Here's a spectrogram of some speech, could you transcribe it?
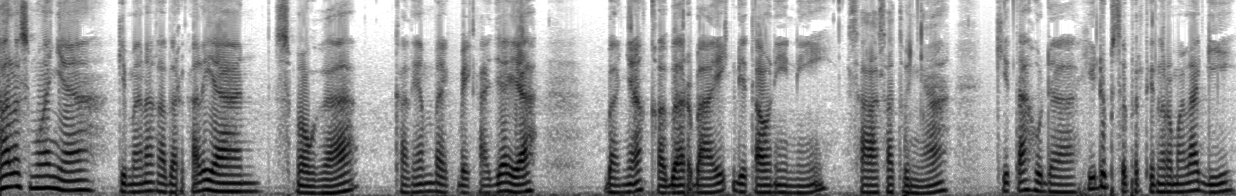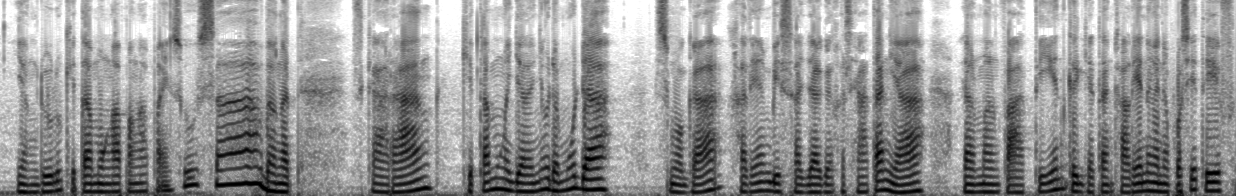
Halo semuanya, gimana kabar kalian? Semoga kalian baik-baik aja ya. Banyak kabar baik di tahun ini. Salah satunya kita udah hidup seperti normal lagi. Yang dulu kita mau ngapa-ngapain susah banget. Sekarang kita mau ngejalannya udah mudah. Semoga kalian bisa jaga kesehatan ya dan manfaatin kegiatan kalian dengan yang positif.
